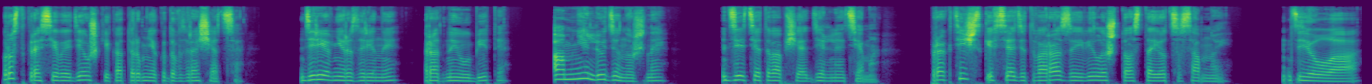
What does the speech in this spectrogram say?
Просто красивые девушки, которым некуда возвращаться. Деревни разорены, родные убиты. А мне люди нужны. Дети — это вообще отдельная тема. Практически вся детвора заявила, что остается со мной. Дела.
